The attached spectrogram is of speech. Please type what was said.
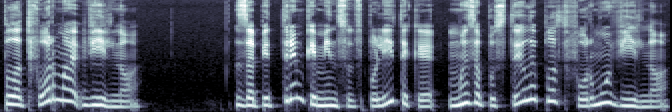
Платформа Вільно. За підтримки Мінсоцполітики ми запустили платформу Вільно.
